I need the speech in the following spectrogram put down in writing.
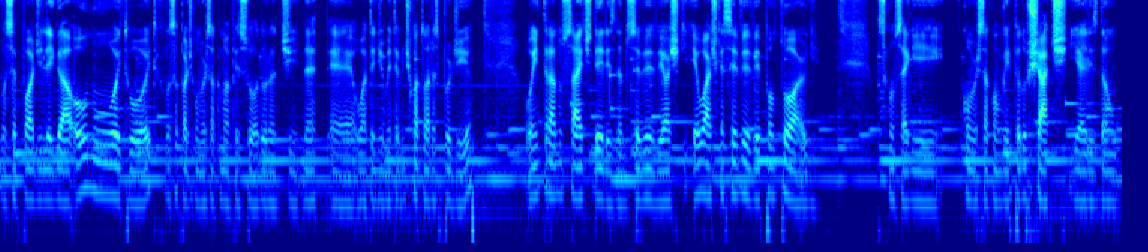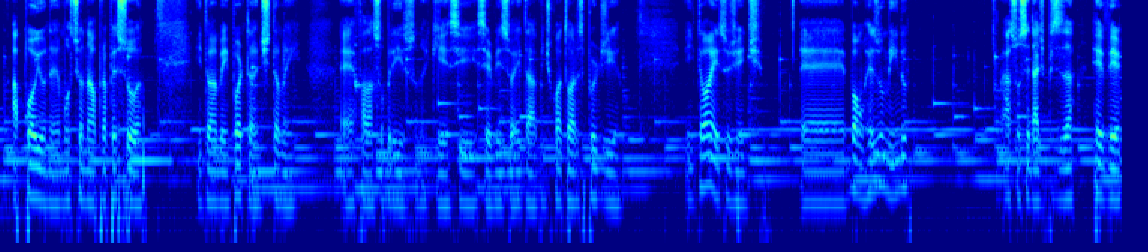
você pode ligar ou no 188, que você pode conversar com uma pessoa durante né, é, o atendimento é 24 horas por dia, ou entrar no site deles, né, do CVV, eu acho que, eu acho que é cvv.org. Você consegue conversar com alguém pelo chat e aí eles dão apoio né, emocional para a pessoa. Então é bem importante também é, falar sobre isso, né, que esse serviço aí tá 24 horas por dia. Então é isso, gente. É, bom, resumindo, a sociedade precisa rever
